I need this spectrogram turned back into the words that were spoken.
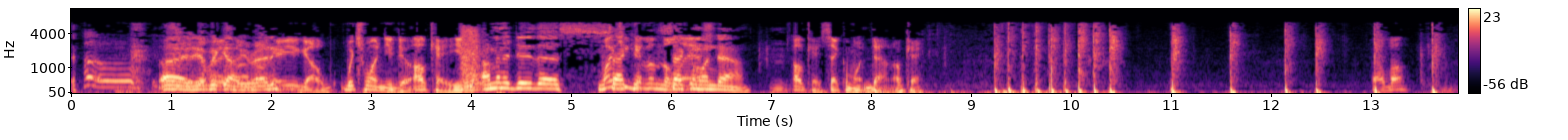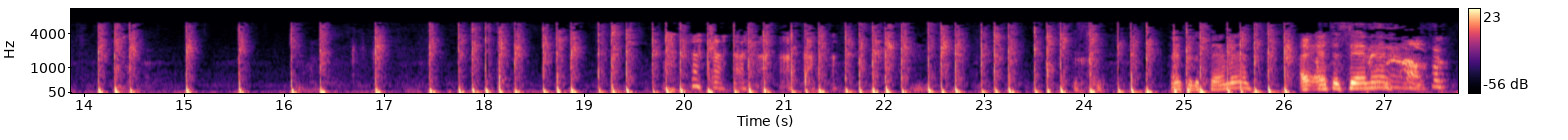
All right, here we go. You ready? Here you go. Which one you do? Okay. You do? I'm going to do the Why second, you give him the second last- one down. Okay, second one down. Okay. Bobo? Enter the Sandman? I, Enter Sandman?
